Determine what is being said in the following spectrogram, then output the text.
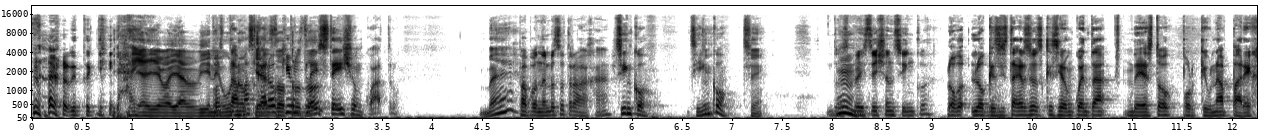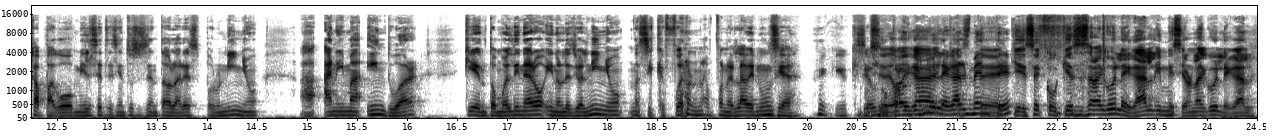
ahorita aquí. Ya, ya lleva, ya viene Pues está uno. más ¿Quieres caro que un dos? PlayStation 4. ¿Ve? Para ponerlos a trabajar. Cinco. Cinco. Sí. Dos Mm. PlayStation 5. Lo, lo que sí está gracioso es que se dieron cuenta de esto porque una pareja pagó 1.760 dólares por un niño a Anima Indwar, quien tomó el dinero y no les dio al niño, así que fueron a poner la denuncia. Quisieron Sí, comprar un oiga, niño ilegalmente. este, quise, quise hacer algo ilegal y me hicieron algo ilegal.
